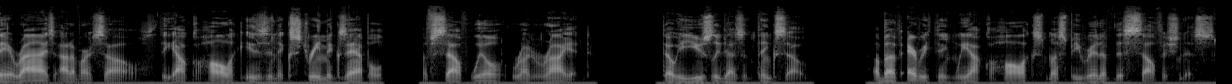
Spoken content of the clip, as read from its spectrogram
They arise out of ourselves. The alcoholic is an extreme example of self will run riot, though he usually doesn't think so. Above everything, we alcoholics must be rid of this selfishness.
